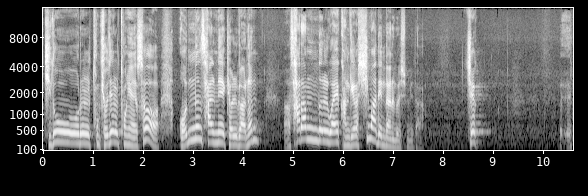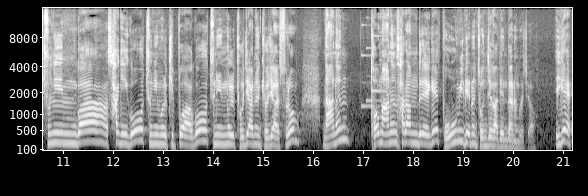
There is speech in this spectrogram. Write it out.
기도를 통 교제를 통해서 얻는 삶의 결과는 어, 사람들과의 관계가 심화된다는 것입니다. 즉 주님과 사귀고 주님을 기뻐하고 주님을 교제하면 교제할수록 나는 더 많은 사람들에게 도움이 되는 존재가 된다는 거죠. 이게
